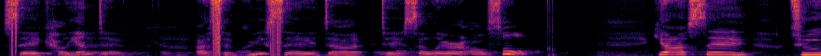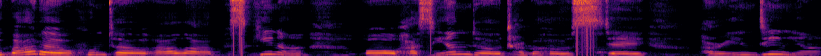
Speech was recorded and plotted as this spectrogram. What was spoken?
se caliente, asegúrese de, de salir al sol. Ya sea tumbado junto a la piscina o haciendo trabajos de jardinería,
